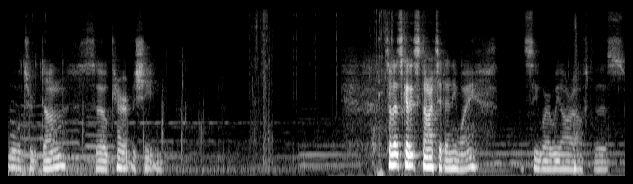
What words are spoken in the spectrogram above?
Water done. So carrot machine. So let's get it started anyway. Let's see where we are after this.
